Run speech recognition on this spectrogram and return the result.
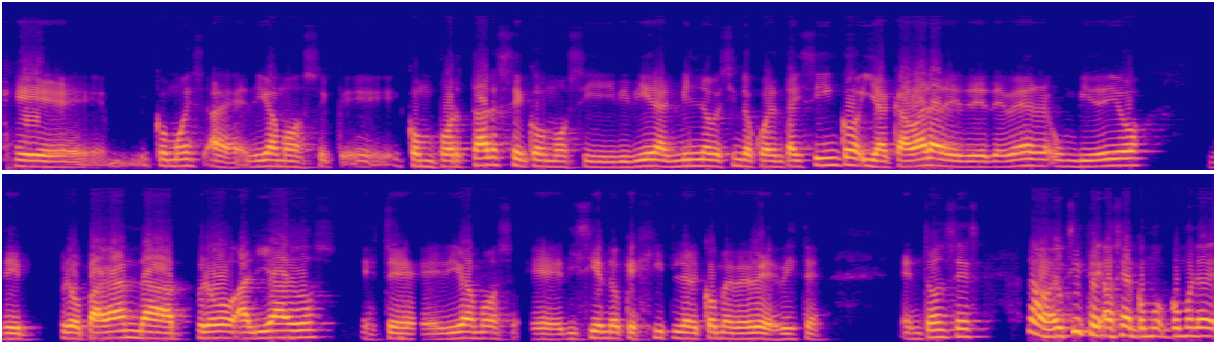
que, como es, eh, digamos, eh, comportarse como si viviera en 1945 y acabara de ver un video de propaganda pro aliados este, digamos, eh, diciendo que Hitler come bebés, ¿viste? Entonces, no, existe, o sea, como, como la,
